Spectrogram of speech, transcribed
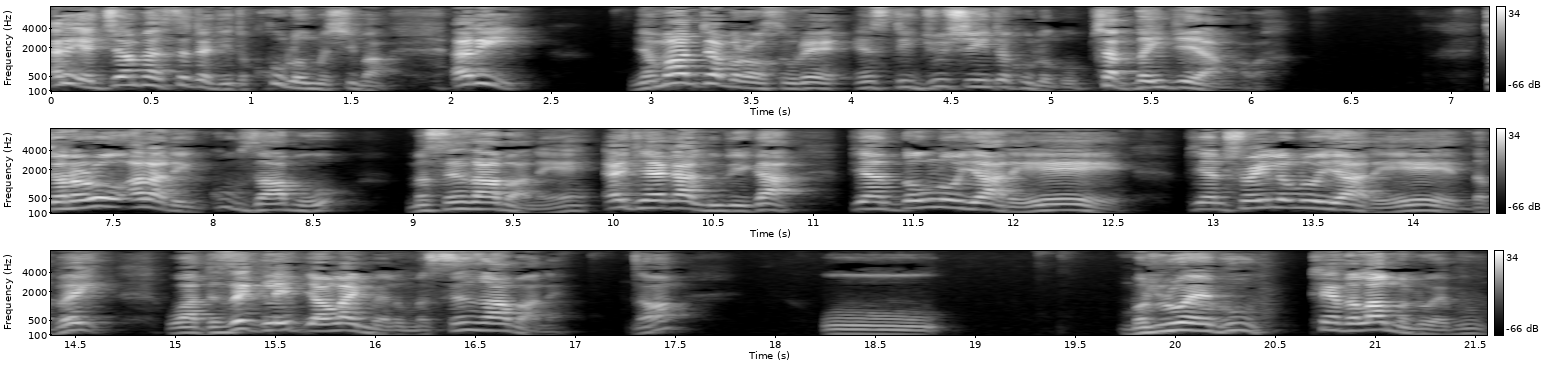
အဲ့ဒီအကြမ်းဖက်စစ်တပ်ကြီးတစ်ခုလုံးမရှိမှအဲ့ဒီမြန်မာတပ်မတော်ဆိုတဲ့ institution တစ်ခုလုံးကိုဖျက်သိမ်းပြရမှာပါကျွန်တော်တို့အဲ့ဒါတွေကုစားဖို့မစင်းစားပါနဲ့အဲ့ထဲကလူတွေက ပြန်သုံးလို့ရတယ်ပြန် train လုပ်လို့ရတယ်တပိတ်ဟိုဒစိတ်ကလေးပြောင်းလိုက်မယ်လို့မစင်းစားပါနဲ့နော်ဟိုမလွယ်ဘူးထင်တယ်လို့မလွယ်ဘူး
